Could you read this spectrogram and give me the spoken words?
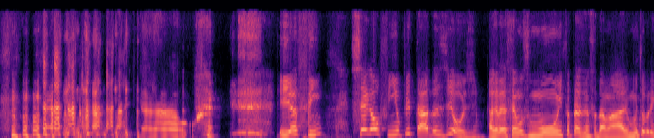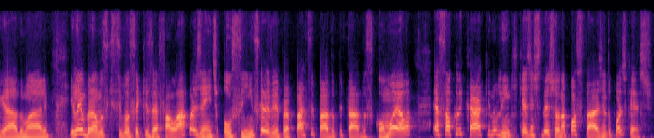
E assim chega ao fim o Pitadas de hoje. Agradecemos muito a presença da Mari, muito obrigado, Mari. E lembramos que se você quiser falar com a gente ou se inscrever para participar do Pitadas como ela, é só clicar aqui no link que a gente deixou na postagem do podcast.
